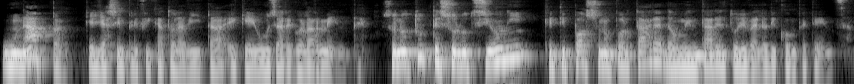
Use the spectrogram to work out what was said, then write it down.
un'app che gli ha semplificato la vita e che usa regolarmente. Sono tutte soluzioni che ti possono portare ad aumentare il tuo livello di competenza.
